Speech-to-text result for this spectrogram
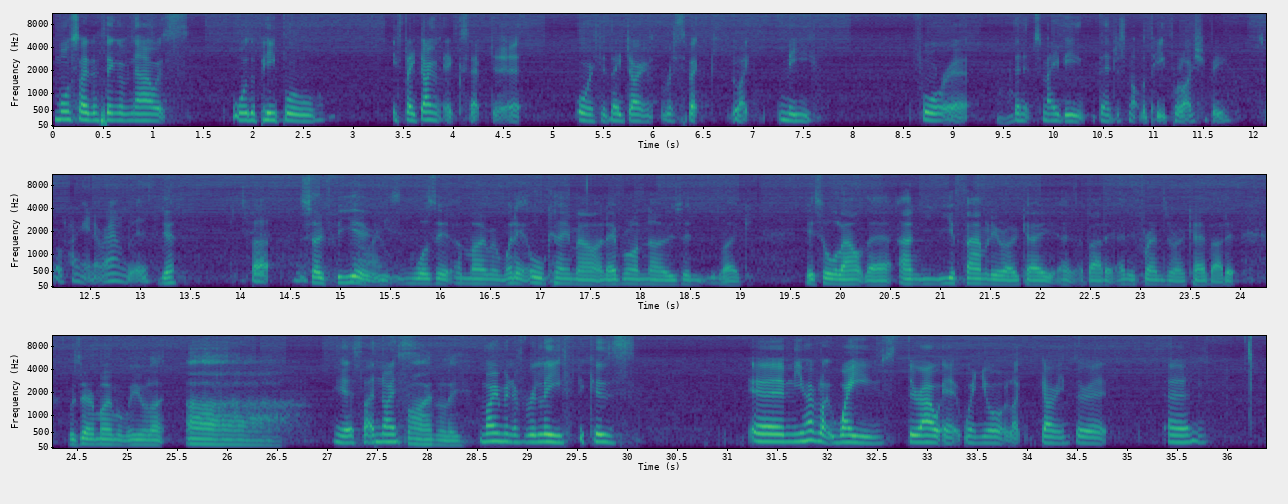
more so the thing of now it's all the people if they don't accept it, or if they don't respect like me for it, Mm-hmm. then it's maybe they're just not the people I should be sort of hanging around with. Yeah. So for you, Nice. was it a moment when it all came out and everyone knows and like it's all out there and your family are okay uh, about it and your friends are okay about it? Was there a moment where you were like, ah, yeah, it's like a nice finally? moment of relief because um, you have like waves throughout it when you're like going through it, um,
